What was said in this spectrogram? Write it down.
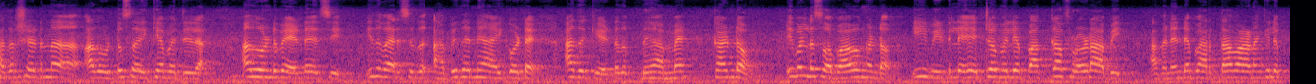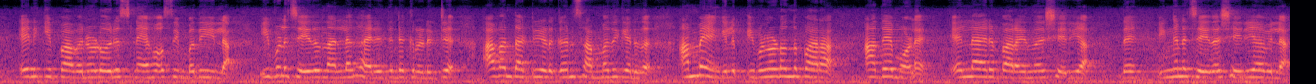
ആദർശേട്ടന് അതൊട്ടും സഹിക്കാൻ പറ്റില്ല. അതുകൊണ്ട് വേണ്ട ചേച്ചി. ഇത് വരച്ചത് അഭി തന്നെ ആയിക്കോട്ടെ. അത് കേട്ടതും ദേ അമ്മേ കണ്ടോ? ഇവളുടെ സ്വഭാവം കണ്ടോ? ഈ വീട്ടിലെ ഏറ്റവും വലിയ പക്ക ഫ്രോഡ് അഭി. അവൻ എന്റെ ഭർത്താവാണെങ്കിലും എനിക്കിപ്പോൾ അവനോട് ഒരു സ്നേഹവും സിമ്പതിയില്ല ഇവൾ ചെയ്ത നല്ല കാര്യത്തിന്റെ ക്രെഡിറ്റ് അവൻ തട്ടിയെടുക്കാൻ സമ്മതിക്കരുത്. അമ്മയെങ്കിലും ഇവളോടൊന്ന് പറ. അതേ മോളെ എല്ലാവരും പറയുന്നത് ശരിയാ. ദേ ഇങ്ങനെ ചെയ്താൽ ശരിയാവില്ല.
